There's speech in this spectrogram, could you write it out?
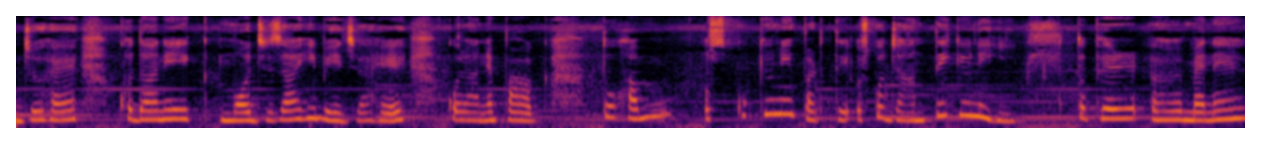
جو ہے، خدا نے ایک معجزہ ہی بھیجا ہے قرآن پاک۔ تو ہم اس کو کیوں نہیں پڑھتے؟ اس کو جانتے کیوں نہیں؟ تو پھر میں نے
